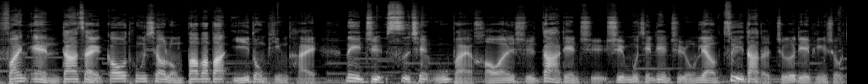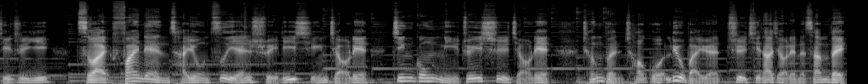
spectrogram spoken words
Find N 搭载高通骁龙八八八移动平台，内置四千五百毫安时大电池，是目前电池容量最大的折叠屏手机之一。此外，Find N 采用自研水滴型铰链，精工拟锥式铰链，成本超过六百元，是其他铰链的三倍，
